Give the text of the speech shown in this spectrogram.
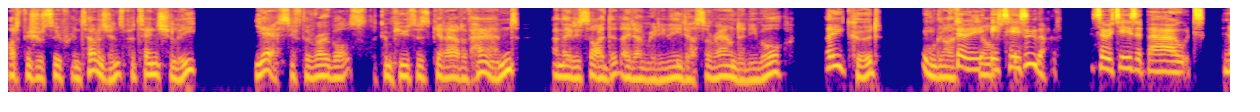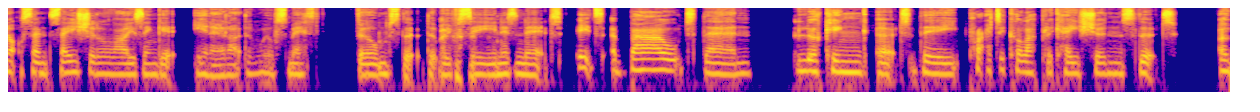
artificial superintelligence. Potentially, yes, if the robots, the computers get out of hand and they decide that they don't really need us around anymore, they could organize so it is, to do that. So it is about not sensationalizing it, you know, like the Will Smith films that, that we've seen, isn't it? It's about then looking at the practical applications that are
